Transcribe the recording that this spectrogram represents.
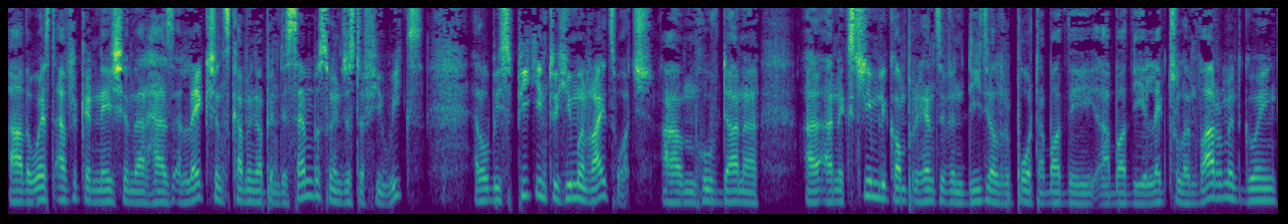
Uh, the West African nation that has elections coming up in December, so in just a few weeks. And we'll be speaking to Human Rights Watch, um, who've done a, a, an extremely comprehensive and detailed report about the about the electoral environment going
